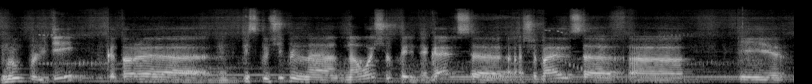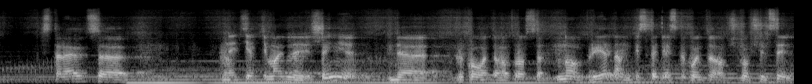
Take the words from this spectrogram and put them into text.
группу людей, которые исключительно на ощупь передвигаются, ошибаются э, и стараются найти оптимальное решение для какого-то вопроса, но при этом исходя из какой-то общей, общей цели.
